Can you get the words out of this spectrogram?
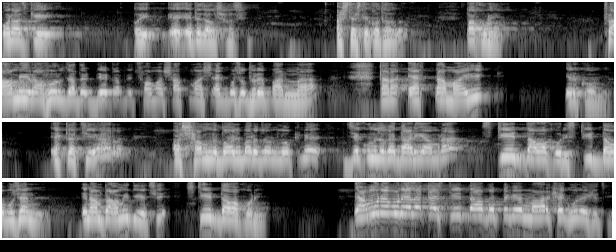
ওর আজকে ওই এতে জলসা আছে। আস্তে আস্তে কথা হলো। পাকুড়ে। তো আমি রাহুল, যাদের ডেট আপনি ছ মাস, সাত মাস, এক বছর ধরে পান না, তারা একটা মাইক এরকম একটা চেয়ার আর সামনে দশ বারো জন লোক নিয়ে যে কোনো জায়গায় দাঁড়িয়ে আমরা স্ট্রিট দাওয়া করি। স্ট্রিট দাওয়া বুঝেন? এই নামটা আমি দিয়েছি। স্ট্রিট দাওয়া করি। এমন এমন এলাকায় স্ট্রিট দাওয়া করতে গিয়ে মার খেয়ে ঘুরে এসেছি।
